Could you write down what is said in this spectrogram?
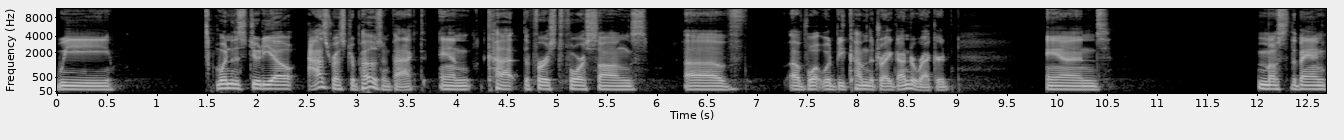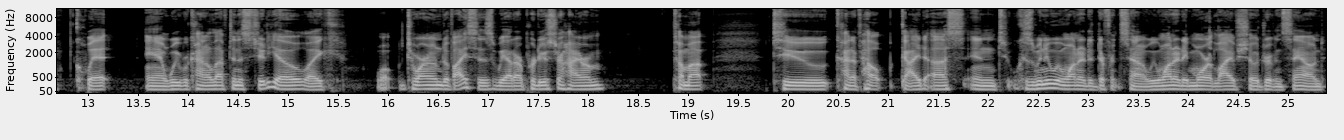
we went to the studio as Rest Repose, in fact, and cut the first four songs of of what would become the Dragged Under record, and most of the band quit, and we were kind of left in the studio, like well, to our own devices. We had our producer Hiram come up to kind of help guide us into because we knew we wanted a different sound. We wanted a more live show driven sound.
